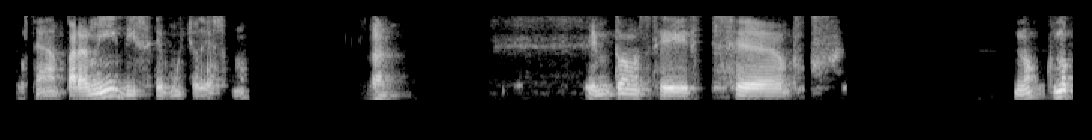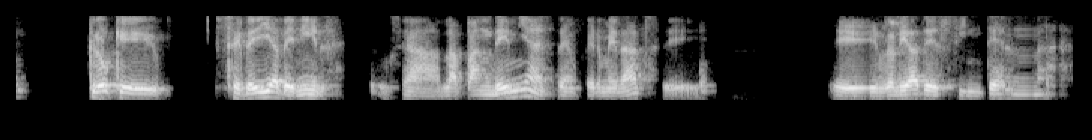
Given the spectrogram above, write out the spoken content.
O sea, para mí dice mucho de eso, ¿no? Claro. Entonces, eh, no, no, creo que se veía venir. O sea, la pandemia, esta enfermedad, eh, eh, en realidad es interna,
